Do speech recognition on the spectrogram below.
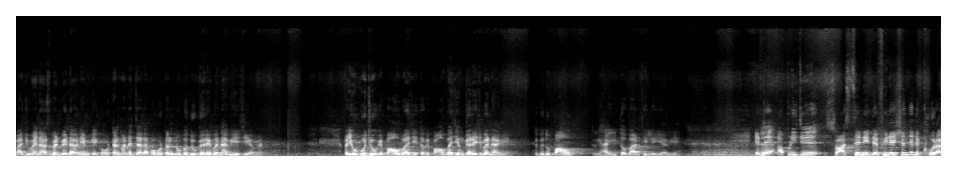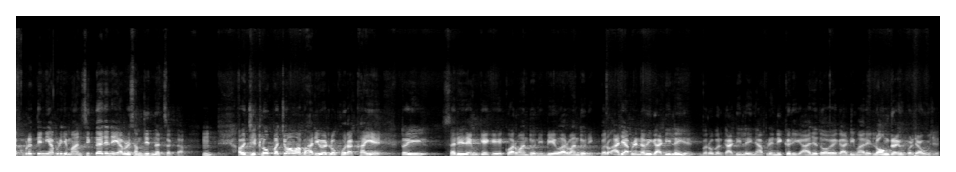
બાજુમાં એના હસબન્ડ બેઠા હોય ને એમ કે હોટલમાં નથી જતા, પણ હોટલનું બધું ઘરે બનાવીએ છીએ અમે. પછી હું પૂછું કે પાઉંભાજી? તો કે પાઉંભાજી એમ ઘરે જ બનાવીએ. તો કીધું, પાઉં? તો કે, હા એ તો બહારથી લઈ આવીએ. એટલે આપણી જે સ્વાસ્થ્યની ડેફિનેશન છે ને, ખોરાક પ્રત્યેની આપણી જે માનસિકતા છે ને, એ આપણે સમજી જ નથી શકતા? હવે જેટલો પચવામાં ભારી હોય એટલો ખોરાક ખાઈએ, તો એ શરીર એમ કહે કે એકવાર વાંધો નહીં, બે વાર વાંધો નહીં. બરાબર આજે આપણે નવી ગાડી લઈએ, બરાબર? ગાડી લઈને આપણે નીકળી ગયા આજે તો હવે ગાડી મારે લોંગ ડ્રાઈવ પર જવું છે.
